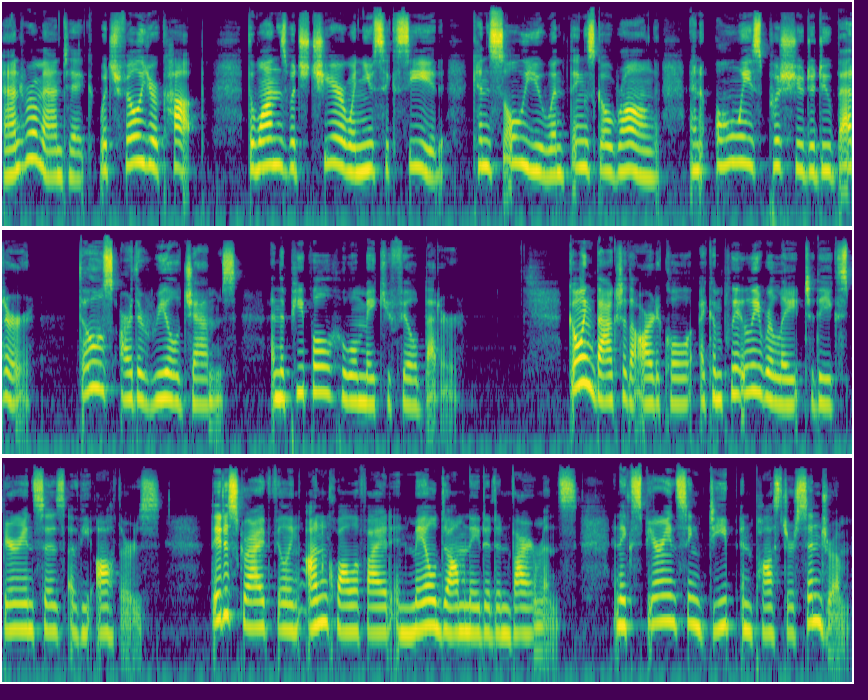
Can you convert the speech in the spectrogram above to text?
and romantic, which fill your cup, the ones which cheer when you succeed, console you when things go wrong, and always push you to do better. Those are the real gems and the people who will make you feel better. Going back to the article, I completely relate to the experiences of the authors. They describe feeling unqualified in male dominated environments and experiencing deep imposter syndrome.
